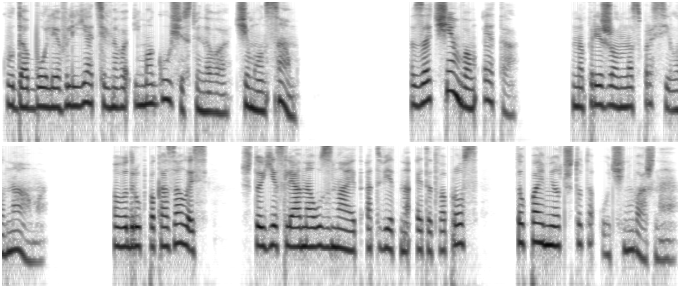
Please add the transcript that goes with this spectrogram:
куда более влиятельного и могущественного, чем он сам. «Зачем вам это?» — напряженно спросила Наама. Вдруг показалось, что если она узнает ответ на этот вопрос, то поймет что-то очень важное.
